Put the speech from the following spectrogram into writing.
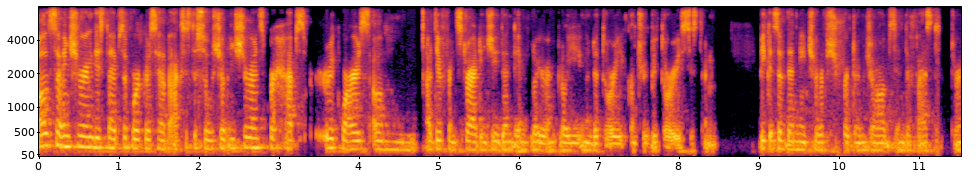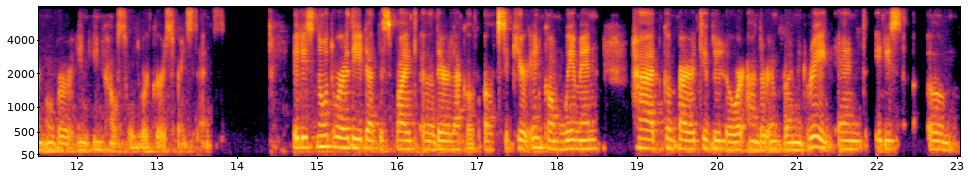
Also, ensuring these types of workers have access to social insurance perhaps requires um, a different strategy than the employer-employee mandatory contributory system because of the nature of short-term jobs and the fast turnover in, in household workers, for instance. It is noteworthy that despite uh, their lack of, of secure income, women had comparatively lower underemployment rate, and it is um,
